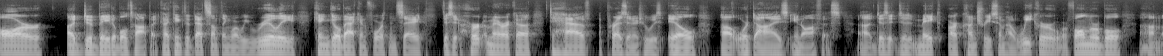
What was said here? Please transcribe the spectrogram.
are a debatable topic. I think that that's something where we really can go back and forth and say, does it hurt America to have a president who is ill uh, or dies in office? Uh, does it does it make our country somehow weaker or vulnerable? Um,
